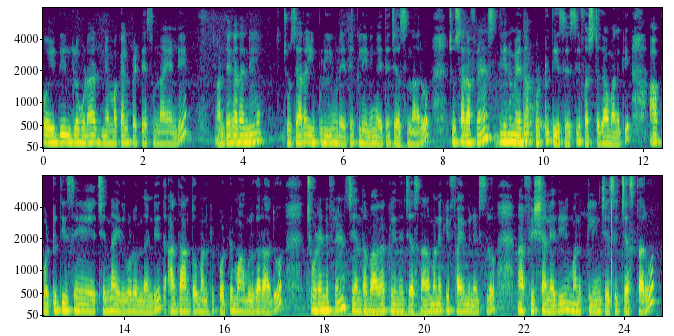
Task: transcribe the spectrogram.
కొ- దీంట్లో కూడా నిమ్మకాయలు పెట్టేసి ఉన్నాయండి అంతే కదండి. చూసారా? ఇప్పుడు ఈవిడైతే క్లీనింగ్ అయితే చేస్తున్నారు. చూసారా ఫ్రెండ్స్? దీని మీద పొట్టు తీసేసి ఫస్ట్గా మనకి ఆ పొట్టు తీసే చిన్న ఇది కూడా ఉందండి. దాంతో మనకి పొట్టు మామూలుగా రాదు. చూడండి ఫ్రెండ్స్ ఎంత బాగా క్లీనింగ్ చేస్తున్నారో. మనకి ఫైవ్ మినిట్స్లో ఫిష్ అనేది మనకి క్లీన్ చేసి ఇచ్చేస్తారు.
